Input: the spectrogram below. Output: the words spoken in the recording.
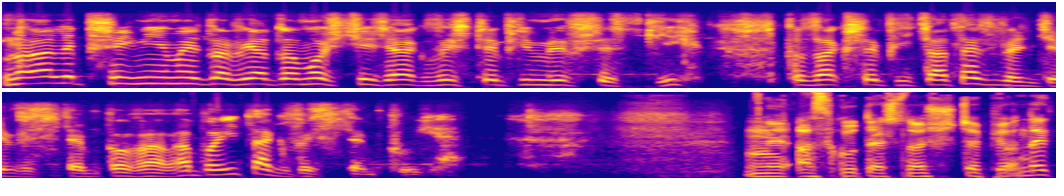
No ale przyjmiemy do wiadomości, że jak wyszczepimy wszystkich, to zakrzepica też będzie występowała, bo i tak występuje. A skuteczność szczepionek,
